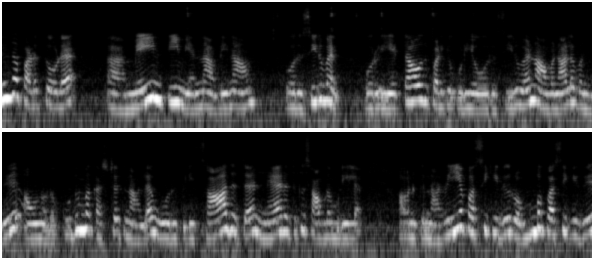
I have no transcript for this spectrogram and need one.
இந்த படத்தோட மெயின் தீம் என்ன அப்படின்னா ஒரு சிறுவன் ஒரு எட்டாவது படிக்கக்கூடிய ஒரு சிறுவன் அவனால் வந்து அவனோட குடும்ப கஷ்டத்தினால ஒரு பிடி சாதத்தை நேரத்துக்கு சாப்பிட முடியல. அவனுக்கு நிறைய பசிக்குது ரொம்ப பசிக்குது.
